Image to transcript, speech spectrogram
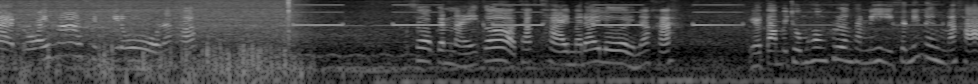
850 กิโลนะคะ ชอบกันไหนก็ทักทายมาได้เลยนะคะ เดี๋ยวตามไปชมห้องเครื่องคันนี้อีกสักนิดนึงนะคะ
